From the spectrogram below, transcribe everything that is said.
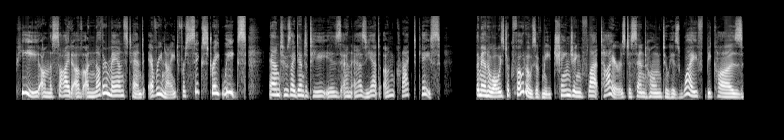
pee on the side of another man's tent every night for six straight weeks, and whose identity is an as yet uncracked case. The man who always took photos of me changing flat tires to send home to his wife because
